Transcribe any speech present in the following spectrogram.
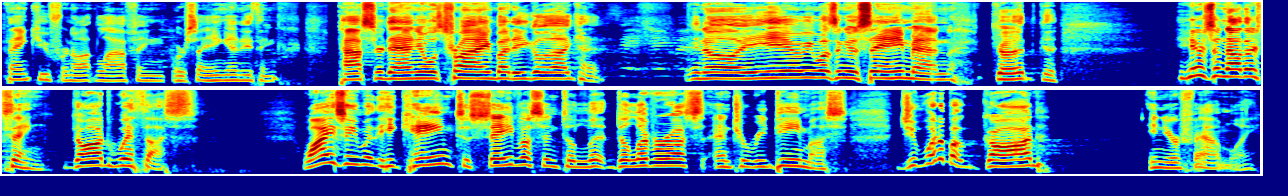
Thank you for not laughing or saying anything. Pastor Daniel was trying, but he goes, I can't. You know, he, he wasn't going to say amen. Good, good. Here's another thing God with us. Why is he with? He came to save us and to li- deliver us and to redeem us. What about God in your family?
